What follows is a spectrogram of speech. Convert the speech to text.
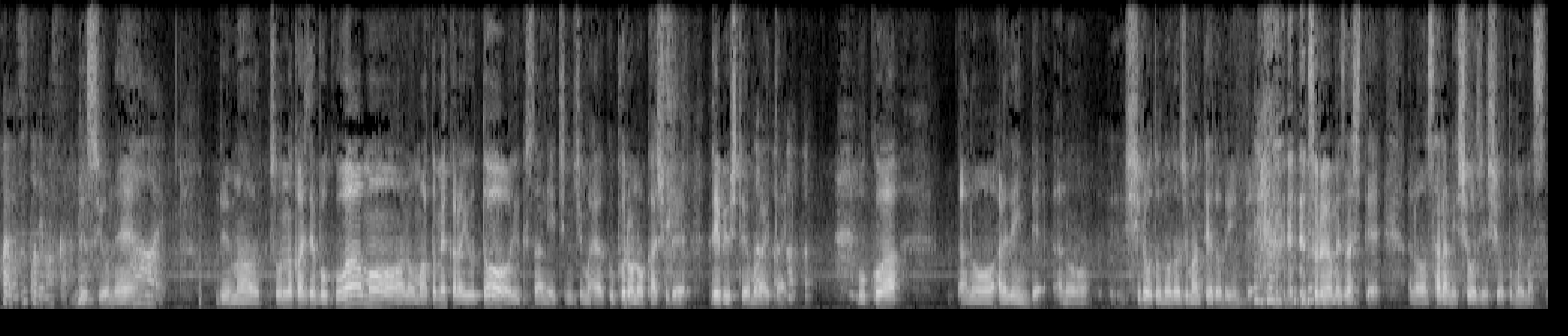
声もずっと出ますからね。ですよね。はいでまあそんな感じで僕はもうあのまとめから言うとゆきさんに一日も早くプロの歌手で デビューしてもらいたい。僕はあのあれでいいんであの素人のど自慢程度でいいんで それを目指してあのさらに精進しようと思います。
